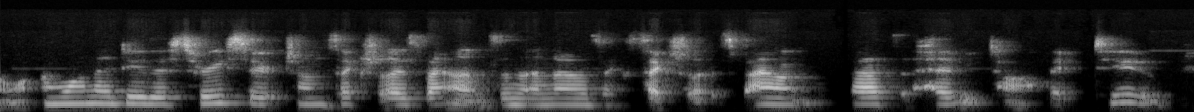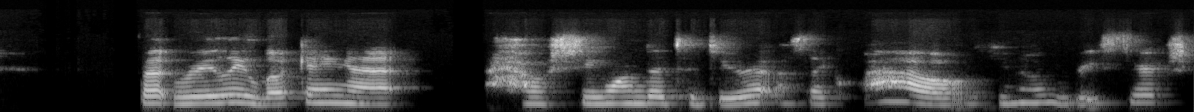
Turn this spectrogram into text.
oh, i want to do this research on sexualized violence and then i was like sexualized violence that's a heavy topic too. But really looking at how she wanted to do it, I was like, wow, you know, research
